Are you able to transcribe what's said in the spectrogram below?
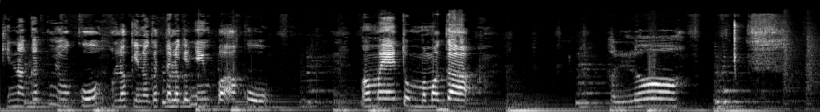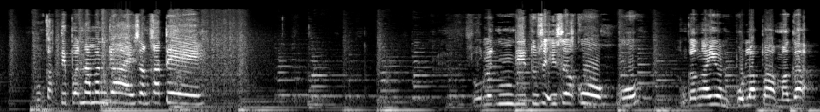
Kinagat nyo ako. Wala, kinagat talaga niya yung paa ko. Mamaya ito, mamaga. Hala. Ang kati pa naman guys, ang kati. Sulat din dito sa isa ko. Oh, hanggang ngayon, pula pa, maga.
